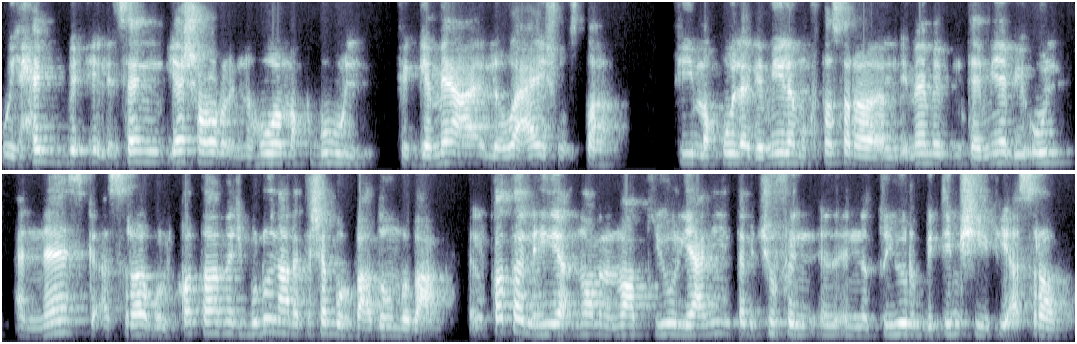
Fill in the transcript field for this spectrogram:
ويحب الإنسان يشعر ان هو مقبول في الجماعة اللي هو عايش وسطها. في مقولة جميلة مختصرة للامام ابن تيمية بيقول الناس كأسراب القطا مجبولون على تشبه بعضهم ببعض. القطا اللي هي نوع من أنواع الطيور يعني أنت بتشوف إن, الطيور بتمشي في أسراب.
